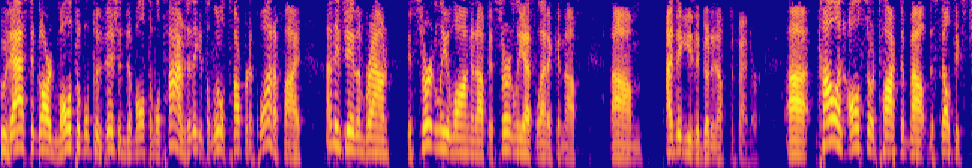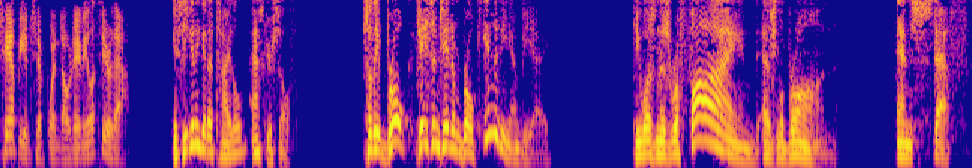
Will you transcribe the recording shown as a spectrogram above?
who's asked to guard multiple positions at multiple times, I think it's a little tougher to quantify. I think Jaylen Brown is certainly long enough, is certainly athletic enough. Um, I think he's a good enough defender. Uh, Colin also talked about the Celtics championship window, Danny. Let's hear that. Is he going to get a title? Ask yourself. So they broke, Jayson Tatum broke into the NBA. He wasn't as refined as LeBron and Steph.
